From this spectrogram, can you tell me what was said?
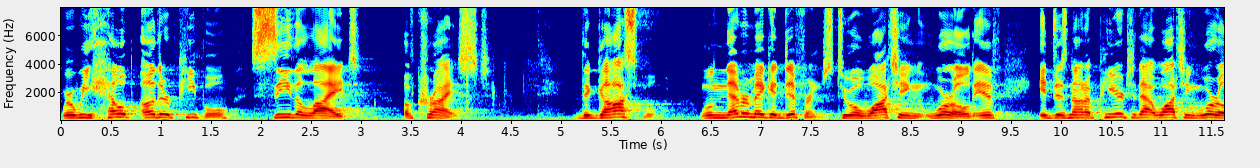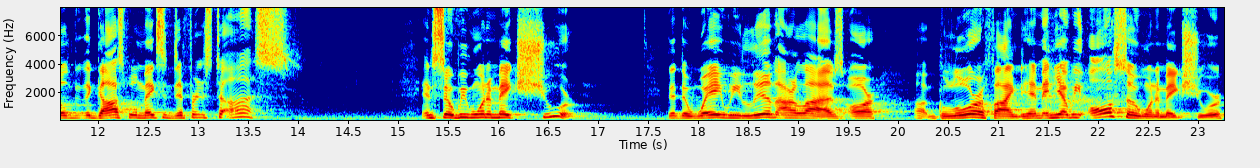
where we help other people see the light of Christ the gospel will never make a difference to a watching world if it does not appear to that watching world that the gospel makes a difference to us. And so we want to make sure that the way we live our lives are uh, glorifying to Him, and yet we also want to make sure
